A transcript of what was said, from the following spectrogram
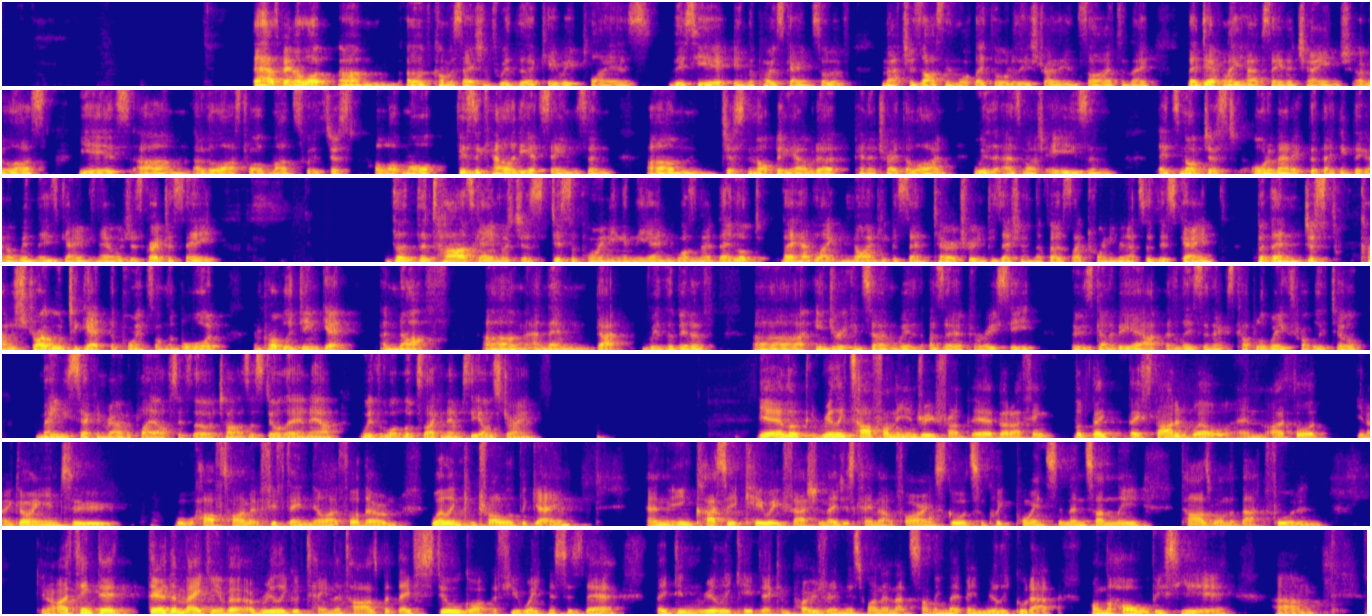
There has been a lot um, of conversations with the Kiwi players this year in the post game sort of matches, asking them what they thought of the Australian sides, and they they definitely have seen a change over the last years, um, over the last twelve months, with just a lot more physicality, it seems, and um, just not being able to penetrate the line with as much ease and it's not just automatic that they think they're going to win these games now, which is great to see. The the Tahs game was just disappointing in the end, wasn't it? They looked they had like 90% territory in possession in the first like 20 minutes of this game, but then just kind of struggled to get the points on the board and probably didn't get enough. Um, and then that with a bit of uh, injury concern with Isaiah Perese, who's going to be out at least the next couple of weeks, probably till maybe second round of playoffs if the Tahs are still there now with what looks like an MCL strain. Yeah, look, really tough on the injury front there, but I think look they they started well, and I thought you know going into well half time at 15 0 I thought they were well in control of the game. And in classic Kiwi fashion, they just came out firing, scored some quick points, and then suddenly Tahs were on the back foot. And you know, I think that they're the making of a, a, really good team, the Tahs, but they've still got a few weaknesses there. They didn't really keep their composure in this one, and that's something they've been really good at on the whole this year. Um,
